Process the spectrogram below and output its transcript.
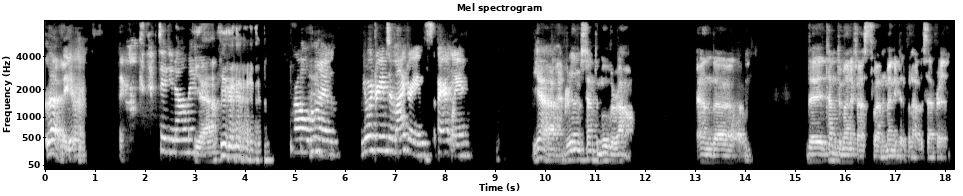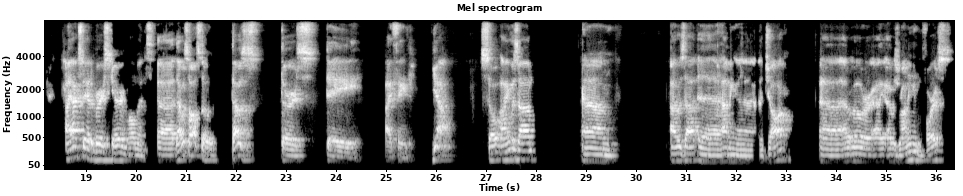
right. Did you know, me? Yeah. We're all one. Your dreams are my dreams, apparently. Yeah, dreams tend to move around, and uh, they tend to manifest when many people have the same dream. I actually had a very scary moment. Uh, that was also that was Thursday, I think. Yeah. So I was out. Um, I was out uh, having a, a jog, uh, or I, I was running in the forest,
